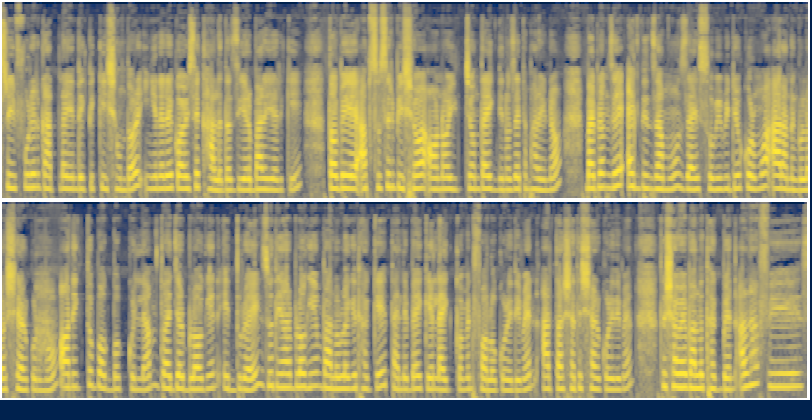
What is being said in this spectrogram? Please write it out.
শ্রীপুরের গাট লাইন দেখতে কি সুন্দর। ইয়েনারে কয়েছে খালেদা জিয়ার বাড়ি আর কি। তবে আফসোসের বিষয় অনজন তা একদিনও যাইতে পারি না। ভাবলাম যে একদিন যামু, যাই ছবি ভিডিও করব আর আনগুলো শেয়ার করব অনেক তো বক বক করলাম, তো আজ ব্লগেন এর দূরাই। যদি আমার ব্লগিং ভালো লাগে থাকে তাহলে ব্যাকে লাইক কমেন্ট ফলো করে দিবেন। আর তার সাথে শেয়ার করে দিবেন। তো সবাই ভালো থাকবেন। আল্লাহ হাফিজ।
